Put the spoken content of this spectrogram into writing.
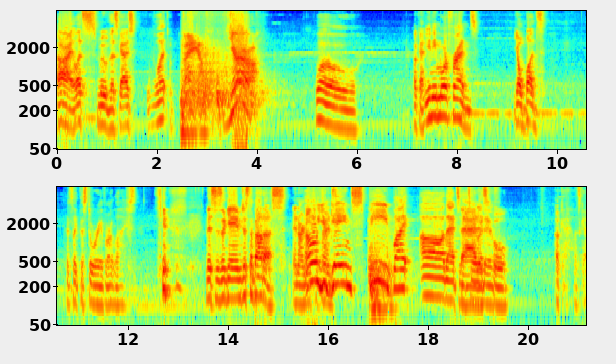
All right, let's move this, guys. What? Bam! Yeah. Whoa. Okay. You need more friends. Yo, buds. That's like the story of our lives. this is a game just about us and our need Oh, you friends. gain speed by. Oh, that's That intuitive. is cool. Okay, let's go.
